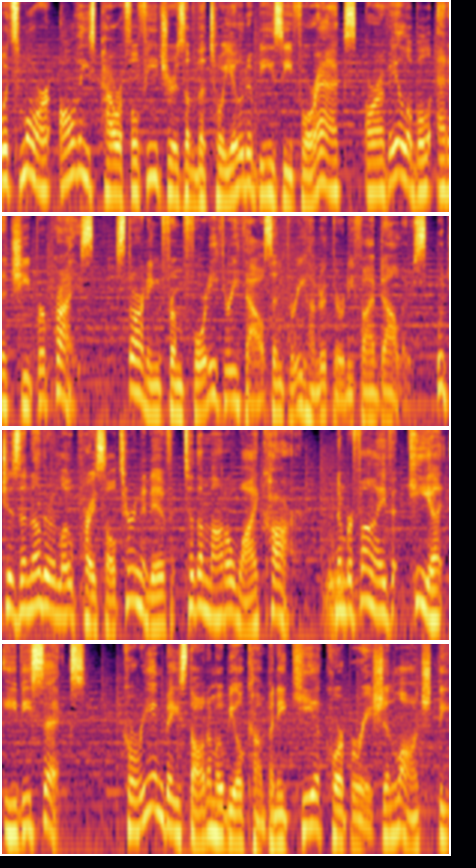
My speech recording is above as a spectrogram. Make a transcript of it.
What's more, all these powerful features of the Toyota BZ4X are available at a cheaper price, starting from $43,335, which is another low-price alternative to the Model Y car. Number 5. Kia EV6 Korean-based automobile company Kia Corporation launched the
